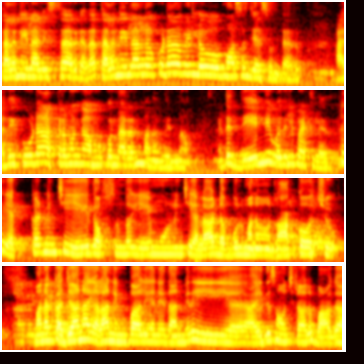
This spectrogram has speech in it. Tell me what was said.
తలనీలాలు ఇస్తారు కదా. తలనీలాల్లో కూడా వీళ్ళు మోసం చేసి ఉంటారు అది కూడా అక్రమంగా అమ్ముకున్నారని మనం విన్నాం. అంటే దేన్ని వదిలిపెట్టలేదు. అంటే ఎక్కడి నుంచి ఏది వస్తుందో ఏ మూల నుంచి ఎలా డబ్బులు మనం లాక్కోవచ్చు మన ఖజానా ఎలా నింపాలి అనే దాని మీద ఈ ఐదు సంవత్సరాలు బాగా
